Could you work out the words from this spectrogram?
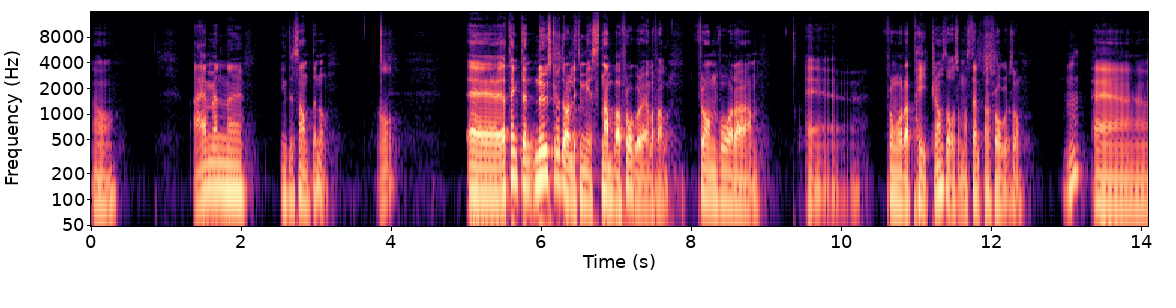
Ja. Nej men eh, intressant ändå. Ja. Eh, jag tänkte, nu ska vi dra lite mer snabba frågor i alla fall. Från våra, eh, från våra patreons då som har ställt några frågor och så. Eh,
